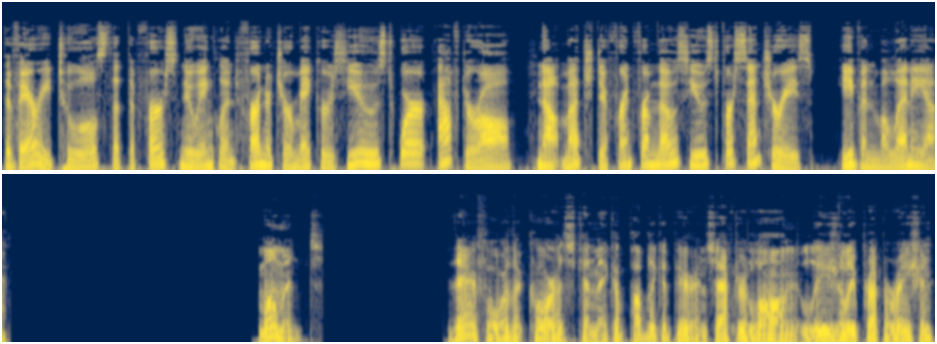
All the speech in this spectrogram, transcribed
The very tools that the first New England furniture makers used were, after all, not much different from those used for centuries, even millennia. Moment. Therefore, the chorus can make a public appearance after long, leisurely preparation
